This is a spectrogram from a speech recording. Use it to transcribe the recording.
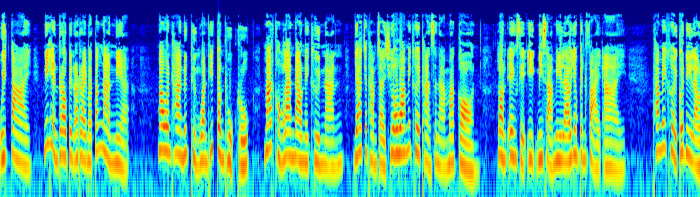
อุ๊ยตาย นี่เห็นเราเป็นอะไรมาตั้งนานเนี่ย มาวันทานึกถึงวันที่ตนถูกรุก มาดของลานดาวในคืนนั้น ยากจะทำใจเชื่อว่าไม่เคยผ่านสนามมาก่อน หล่อนเองเสียอีกมีสามีแล้วยังเป็นฝ่ายอาย ถ้าไม่เคยก็ดีแล้ว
